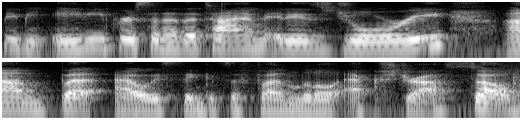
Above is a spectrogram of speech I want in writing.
maybe 80% of the time it is jewelry um, but i always think it's a fun little extra so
